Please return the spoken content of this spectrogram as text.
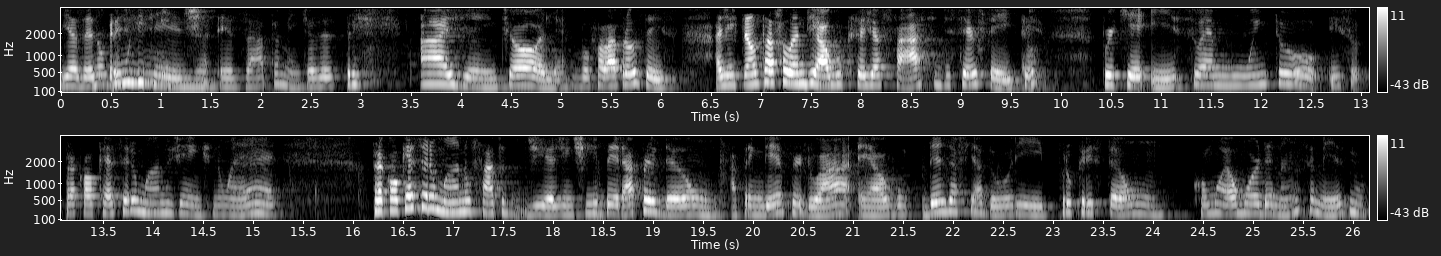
E às vezes Não tem um precisa. limite. Exatamente, às vezes precisa. Ai, gente, olha, vou falar pra vocês. A gente não tá falando de algo que seja fácil de ser feito, É. porque isso é muito, isso para qualquer ser humano, gente, não é Para qualquer ser humano, o fato de a gente liberar perdão, aprender a perdoar é algo desafiador e para o cristão, como é uma ordenança mesmo,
